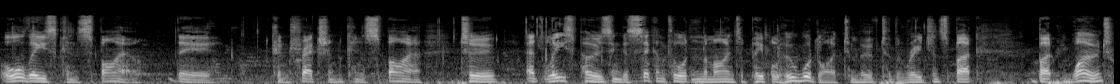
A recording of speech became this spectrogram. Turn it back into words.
all these conspire, their contraction conspire to at least posing a second thought in the minds of people who would like to move to the regions but but won't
